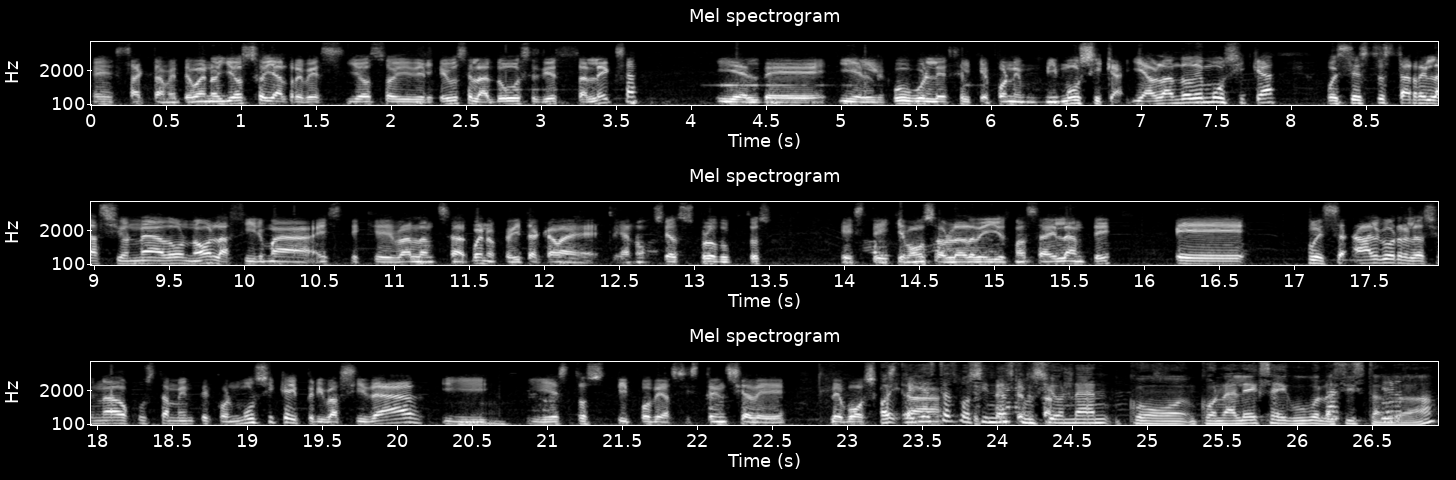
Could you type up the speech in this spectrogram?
exactamente. Bueno, yo soy al revés. Yo soy el que usa las luces y eso es Alexa y el de y el Google es el que pone mi música. Y hablando de música, pues esto está relacionado, ¿no? La firma este que va a lanzar, bueno, que ahorita acaba de, de anunciar sus productos, este que vamos a hablar de ellos más adelante. Eh, pues algo relacionado justamente con música y privacidad y, y estos tipos de asistencia de, de voz. que Oye, está- oye, estas bocinas funcionan con, con Alexa y Google Assistant, ¿verdad?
